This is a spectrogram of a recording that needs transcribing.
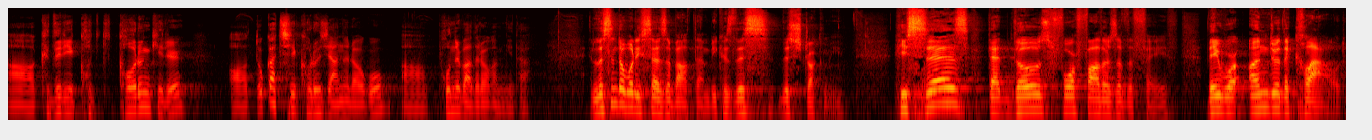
어, 그들이 거, 걸은 길을 어, 똑같이 거르지 않으라고 어, 본을 받으라고 합니다. Listen to what he says about them because this, this struck me. He says that those forefathers of the faith, they were under the cloud,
